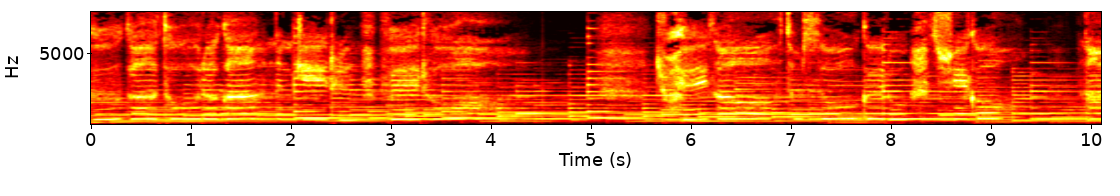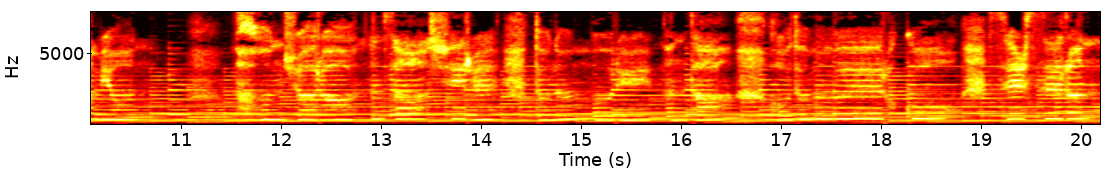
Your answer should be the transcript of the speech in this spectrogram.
모두가 돌아가는 길은 외로워. 저 해가 어둠 속으로 지고 나면 나 혼자라는 사실에 또 눈물이 난다. 어둠은 외롭고 쓸쓸한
